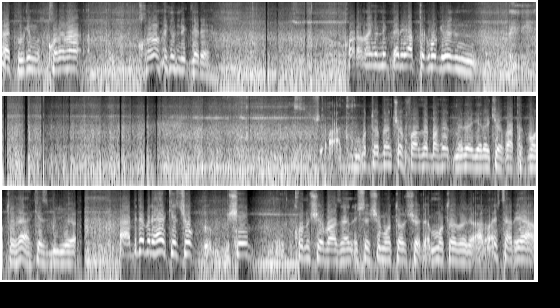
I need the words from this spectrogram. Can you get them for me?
Evet bugün korona korona günlükleri. Korona günlükleri yaptık bugün. Şu artık motordan çok fazla bahsetmeye de gerek yok. Artık motor herkes biliyor. Ha bir de böyle herkes çok şey konuşuyor bazen. İşte şu motor şöyle, motor böyle. Arkadaşlar ya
